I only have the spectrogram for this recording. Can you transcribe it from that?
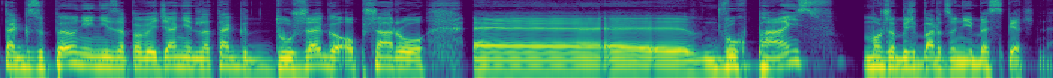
tak zupełnie niezapowiedzianie dla tak dużego obszaru e, e, dwóch państw może być bardzo niebezpieczne.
